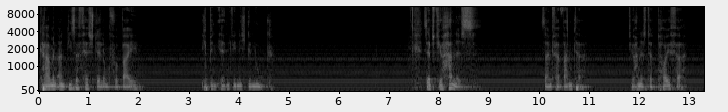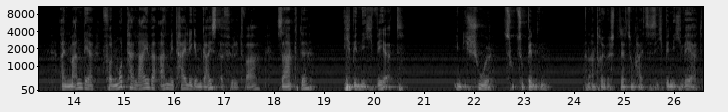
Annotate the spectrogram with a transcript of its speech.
kamen an dieser Feststellung vorbei, ich bin irgendwie nicht genug. Selbst Johannes, sein Verwandter, Johannes der Täufer, ein Mann, der von Mutterleibe an mit Heiligem Geist erfüllt war, sagte, ich bin nicht wert, ihm die Schuhe zuzubinden. Eine andere Übersetzung heißt es, ich bin nicht wert,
